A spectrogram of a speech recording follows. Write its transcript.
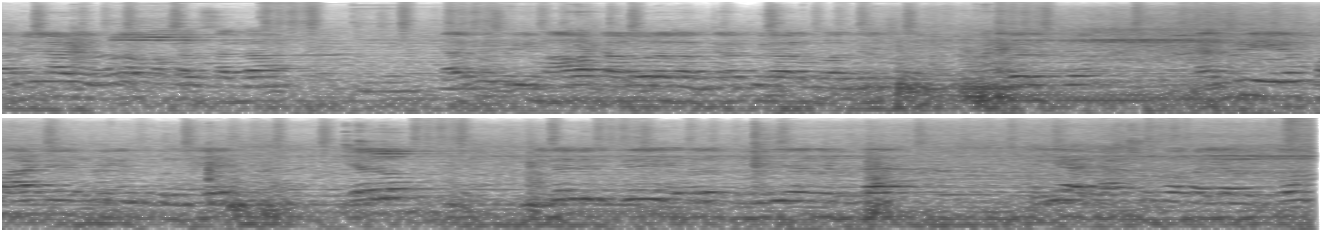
தமிழ்நாடு ஊடக மக்கள் சங்கம் தருமபுரி மாவட்ட அலுவலகம் திறப்பு விழாவுக்கு வந்திருக்கும் அனைவருக்கும் நன்றியையும் பாராட்டையும் தெரிவித்துக் கொள்கிறேன். மேலும் நிகழ்விற்கு எங்களுக்கு உறுதியாக இருந்த ஐயா ஜான்சன் ஐயாவுக்கும்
